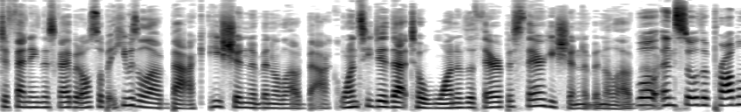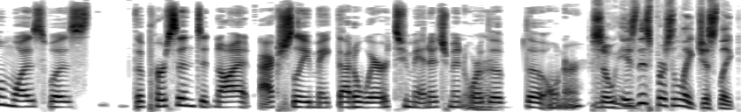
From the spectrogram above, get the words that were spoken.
defending this guy, but also, but he was allowed back. He shouldn't have been allowed back. Once he did that to one of the therapists there, he shouldn't have been allowed Well, back. and so the problem was was the person did not actually make that aware to management or Right. the the owner. So, Mhm. is this person like just like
